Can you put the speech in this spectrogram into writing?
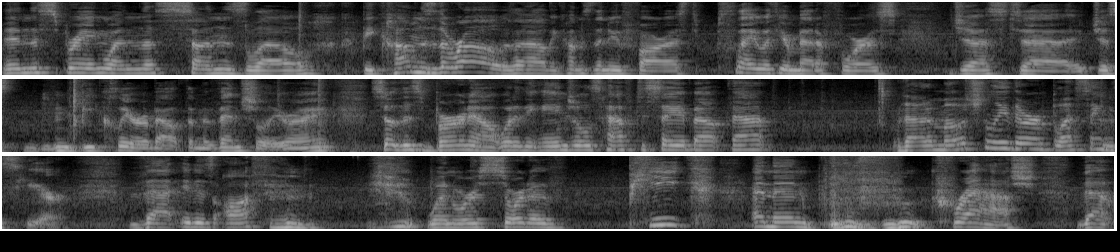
In the spring, when the sun's low, becomes the rose, oh, becomes the new forest. Play with your metaphors just uh, just be clear about them eventually, right? So this burnout, what do the angels have to say about that? That emotionally there are blessings here. That it is often when we're sort of peak and then crash that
